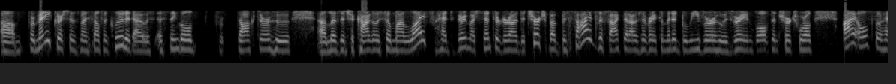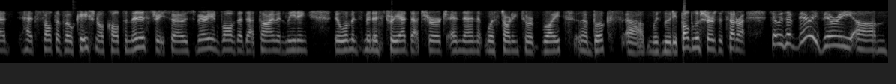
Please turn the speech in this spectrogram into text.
Um, for many Christians, myself included, I was a single doctor who uh, lived in Chicago. So my life had very much centered around the church. But besides the fact that I was a very committed believer who was very involved in church world, I also had had felt a vocational call to ministry. So I was very involved at that time in leading the women's ministry at that church, and then was starting to write uh, books uh, with Moody Publishers, etc. So it was a very very um,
